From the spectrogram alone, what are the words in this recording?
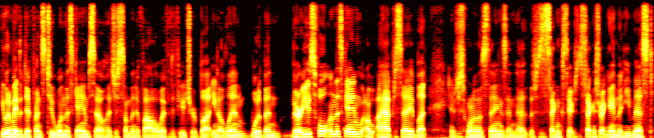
he would have made the difference to win this game. So it's just something to file away for the future. But you know, Lin would have been very useful in this game, I, I have to say. But it's just one of those things. And uh, this is the second second straight game that he missed,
